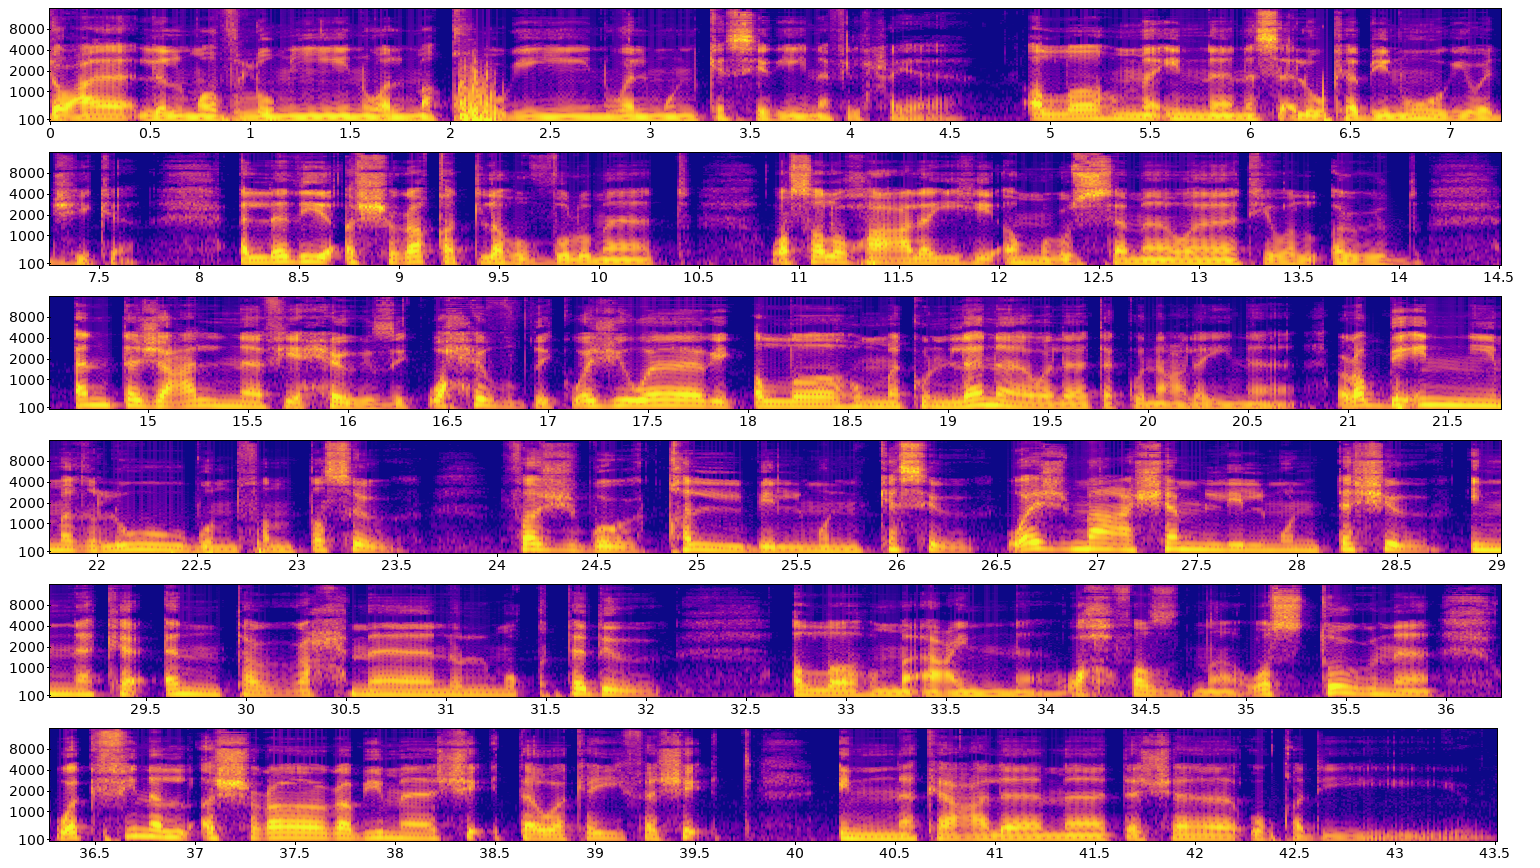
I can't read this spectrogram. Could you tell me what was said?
دعاء للمظلومين والمقهورين والمنكسرين في الحياة. اللهم إنا نسألك بنور وجهك الذي أشرقت له الظلمات وصلح عليه أمر السماوات والأرض أن تجعلنا في حرزك وحفظك وجوارك. اللهم كن لنا ولا تكن علينا. رب إني مغلوب فانتصر. فاجبر قلبي المنكسر واجمع شملي المنتشر إنك أنت الرحمن المقتدر. اللهم أعنا واحفظنا واسترنا واكفنا الأشرار بما شئت وكيف شئت. إنك على ما تشاء قدير.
